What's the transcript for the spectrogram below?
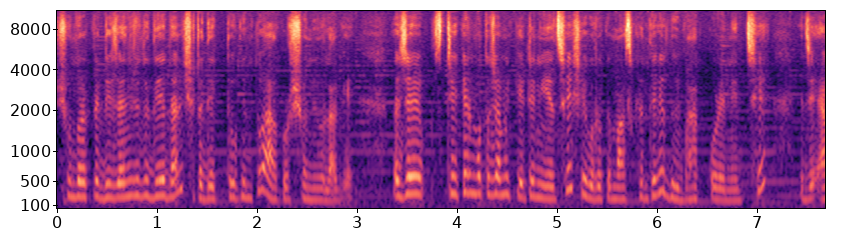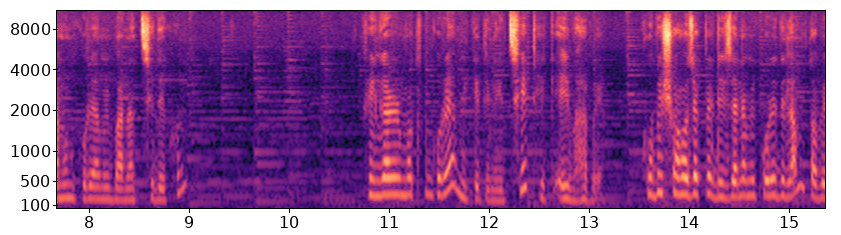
সুন্দর একটা ডিজাইন যদি দিয়ে দেন, সেটা দেখতেও কিন্তু আকর্ষণীয় লাগে। যে স্টিকের মতো যে আমি কেটে নিয়েছি, সেগুলোকে মাঝখান থেকে দুই ভাগ করে নিচ্ছি। এই যে এমন করে আমি বানাচ্ছি, দেখুন। ফিঙ্গারের মতন করে আমি কেটে নিচ্ছি ঠিক এইভাবে। খুবই সহজ একটা ডিজাইন আমি করে দিলাম, তবে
